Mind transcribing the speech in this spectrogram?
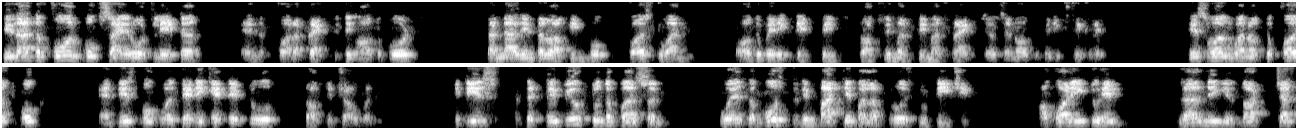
These are the four books I wrote later as, for a practicing orthopod. Tanna's interlocking book, first one, orthopedic tidbits, proximal femur fractures, and orthopedic secrets. This was one of the first book, and this book was dedicated to Dr. Chaubal. It is the tribute to the person who has the most remarkable approach to teaching. According to him, learning is not just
